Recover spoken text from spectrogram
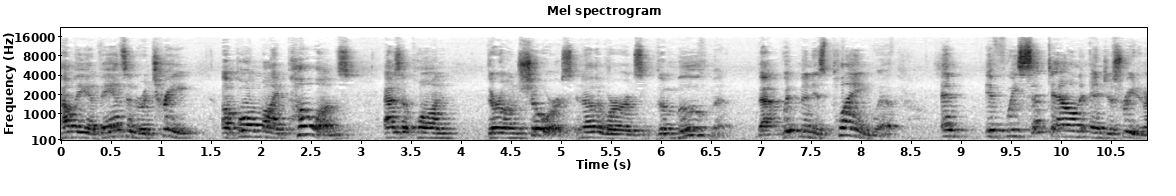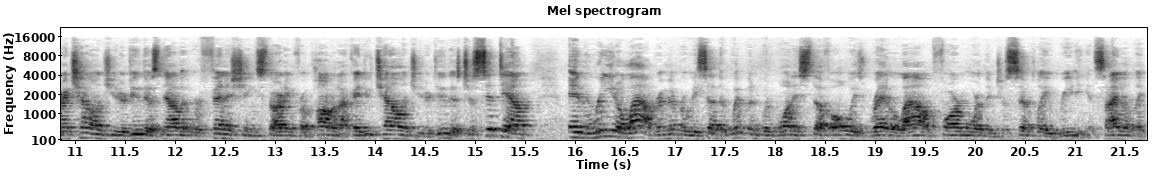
How they advance and retreat upon my poems as upon their own shores. In other words, the movement that Whitman is playing with. And if we sit down and just read, and I challenge you to do this now that we're finishing starting from Paumanok, I do challenge you to do this. Just sit down and read aloud. Remember, we said that Whitman would want his stuff always read aloud far more than just simply reading it silently.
